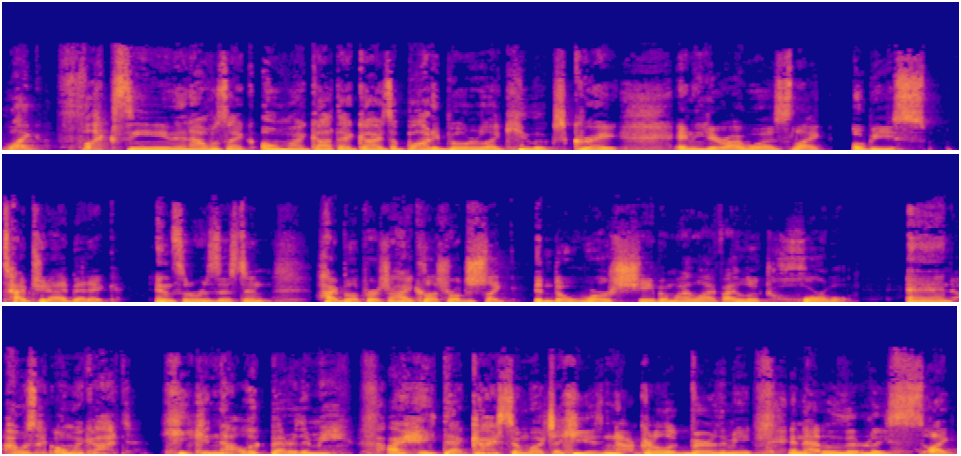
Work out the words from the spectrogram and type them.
like flexing and I was like, "Oh my god, that guy's a bodybuilder. Like he looks great." And here I was like obese, type 2 diabetic, insulin resistant, high blood pressure, high cholesterol, just like in the worst shape of my life. I looked horrible. And I was like, "Oh my god, he cannot look better than me. I hate that guy so much. Like he is not going to look better than me. And that literally like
